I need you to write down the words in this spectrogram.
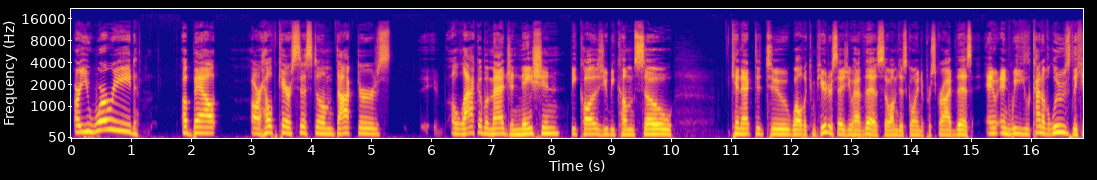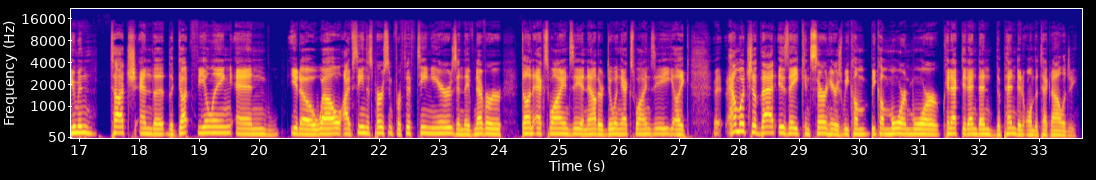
Are you worried about our healthcare system, doctors, a lack of imagination because you become so connected to well the computer says you have this so i'm just going to prescribe this and, and we kind of lose the human touch and the the gut feeling and you know well i've seen this person for 15 years and they've never done x y and z and now they're doing x y and z. Like uh, how much of that is a concern here as we come become more and more connected and then dependent on the technology?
